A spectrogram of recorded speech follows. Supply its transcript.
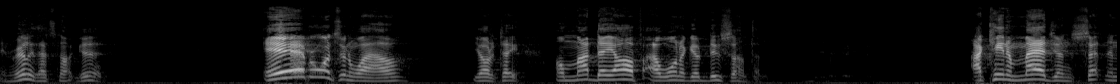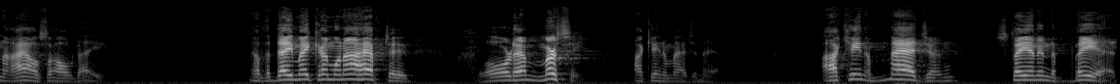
And really, that's not good. Every once in a while, you ought to take, on my day off, I want to go do something. I can't imagine sitting in the house all day. Now, the day may come when I have to. Lord have mercy. I can't imagine that. I can't imagine staying in the bed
